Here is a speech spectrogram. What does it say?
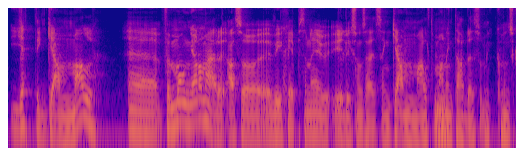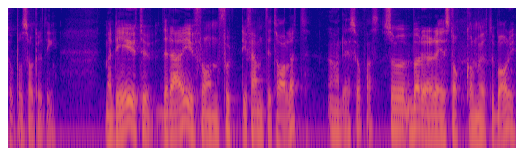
jättegammal... Eh, för många av de här alltså, vidskepelserna är ju är liksom så här, sen gammalt, man inte hade så mycket kunskap på saker och ting. Men det är ju typ, det där är ju från 40-50-talet. Ja, det är så pass. Så började det i Stockholm och Göteborg.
